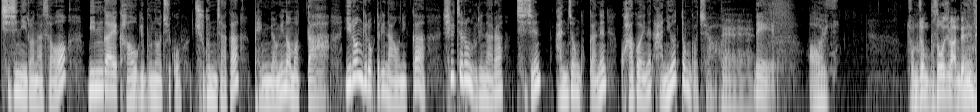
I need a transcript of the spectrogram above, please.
지진이 일어나서 민가의 가옥이 무너지고 죽은 자가 100명이 넘었다. 이런 기록들이 나오니까 실제로는 우리나라 지진 안전 국가는 과거에는 아니었던 거죠. 네. 네. 아, 점점 무서워지면 안 되는데.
